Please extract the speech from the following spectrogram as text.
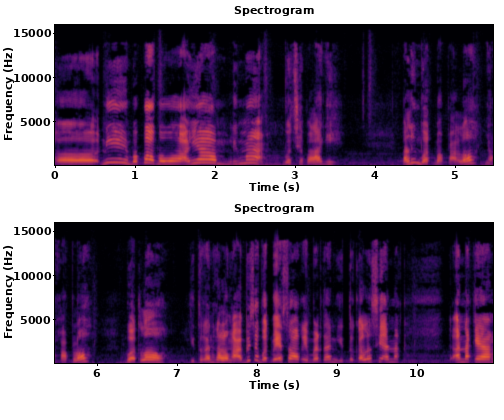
uh, nih bapak bawa ayam lima. Buat siapa lagi? Paling buat bapak lo nyokap lo buat lo. Gitu kan kalau nggak habis ya buat besok ibaratnya gitu. Kalau si anak anak yang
